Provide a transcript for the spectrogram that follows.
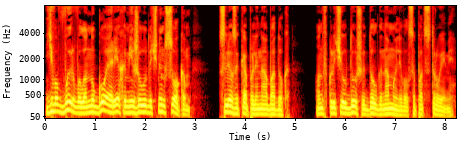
Его вырвало нугой, орехами и желудочным соком. Слезы капали на ободок. Он включил душ и долго намыливался под струями.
